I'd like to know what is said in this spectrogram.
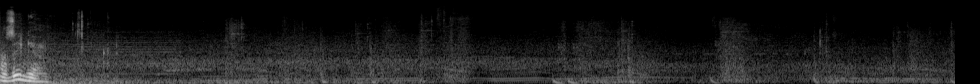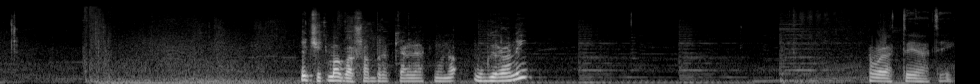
Az igen. Kicsit magasabbra kellett volna ugrani. Hol lett a játék?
